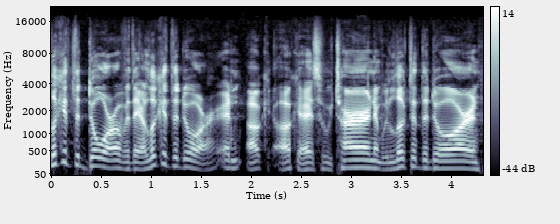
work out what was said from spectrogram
Look at the door over there. Look at the door. And okay, okay, so we turned and we looked at the door, and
